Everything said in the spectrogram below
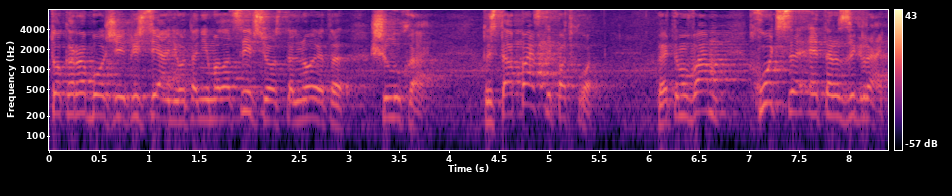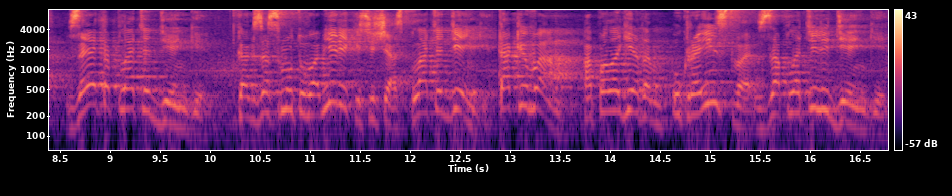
Только рабочие и крестьяне, вот они молодцы, все остальное это шелуха. То есть это опасный подход. Поэтому вам хочется это разыграть. За это платят деньги. Как за смуту в Америке сейчас платят деньги. Так и вам, апологетам украинства, заплатили деньги.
